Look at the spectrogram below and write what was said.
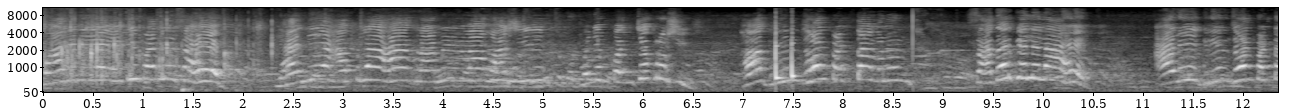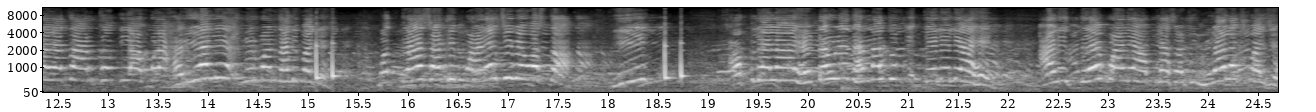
माननीय एटी पाटील साहेब यांनी आपला हा ग्रामीण वा वाशी म्हणजे पंचक्रोशी हा ग्रीन झोन पट्टा म्हणून सादर केलेला आहे आणि ग्रीन झोन पट्टा याचा अर्थ की आपण हरियाली निर्माण झाली पाहिजे मग त्यासाठी पाण्याची व्यवस्था ही आपल्याला हेटवणे धरणातून केलेली आहे आणि ते पाणी आपल्यासाठी मिळालंच पाहिजे.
